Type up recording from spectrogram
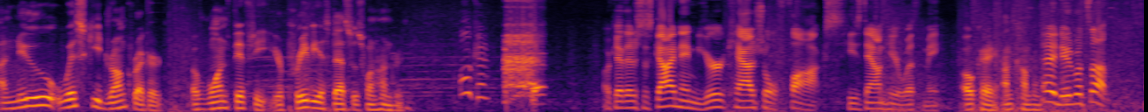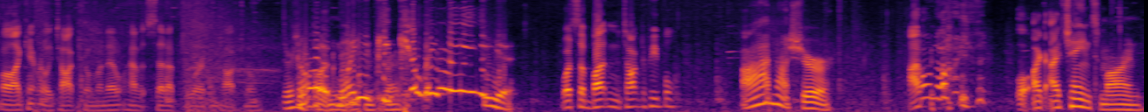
A new whiskey drunk record of 150. Your previous best was 100. Okay. Okay, there's this guy named Your Casual Fox. He's down here with me. Okay, I'm coming. Hey, dude, what's up? Well, I can't really talk to him, and I don't have it set up to where I can talk to him. There's a button. Why do you you keep press. killing me? What's the button to talk to people? I'm not sure. I don't know either. Well, I, I changed mine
